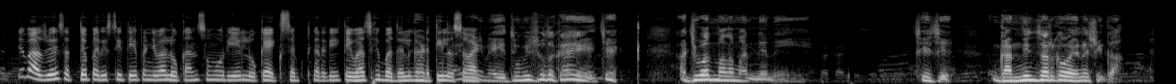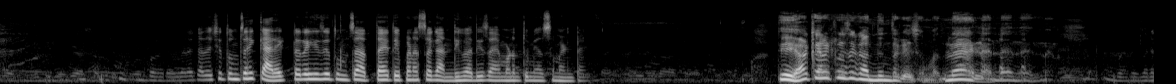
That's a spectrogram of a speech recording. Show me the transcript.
सत्य बाजू आहे सत्य परिस्थिती आहे पण जेव्हा लोकांसमोर येईल लोक ऍक्सेप्ट करतील तेव्हाच हे बदल घडतील असं वाटतं. नाही तुम्ही सुद्धा काय? छे अजिबात मला मान्य नाही. छे छे गांधींसारखं व्हायला शिका. बरोबर. कदाचित तुमचं हे कॅरेक्टरही जे तुमचं आत्ता आहे ते पण असं गांधीवादीच आहे म्हणून तुम्ही असं म्हणताय. ते ह्या कॅरेक्टरचं गांधींचं काही समज नाही. नाही नाही नाही नाही. बरोबर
